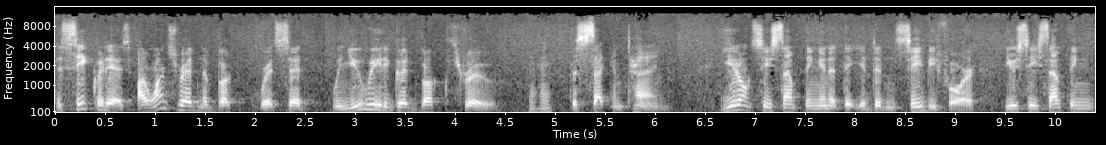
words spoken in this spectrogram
The secret is, I once read in a book where it said, when you read a good book through mm-hmm. the second time, you don't see something in it that you didn't see before. You see something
